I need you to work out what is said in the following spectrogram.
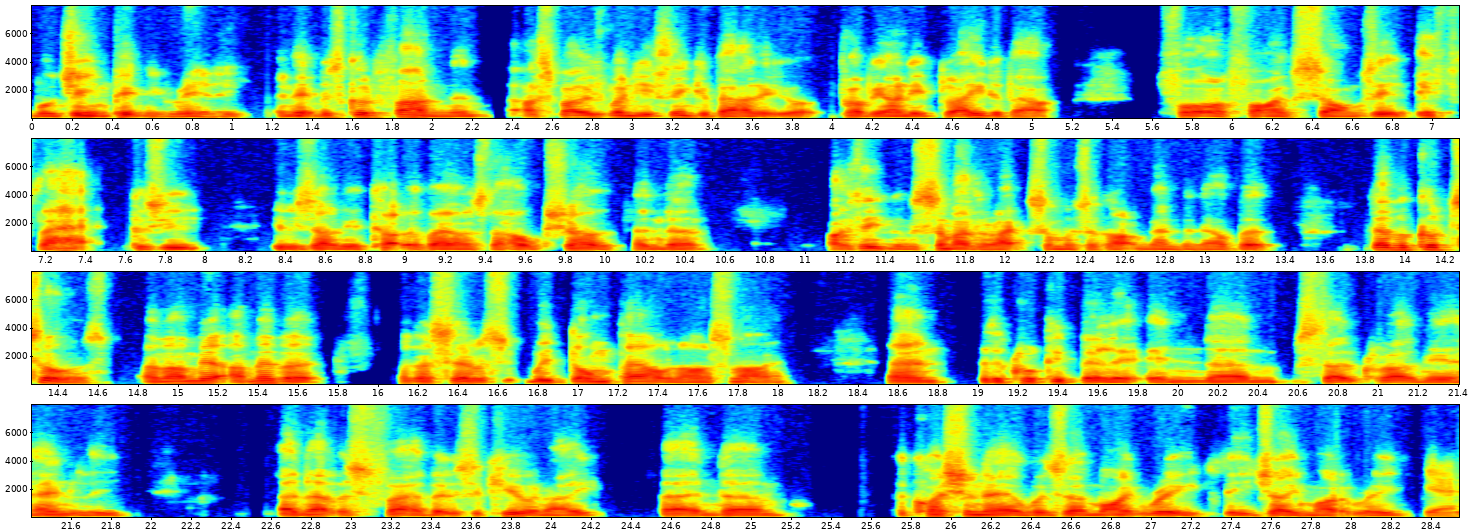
well, Gene Pitney, really. And it was good fun. And I suppose when you think about it, you probably only played about four or five songs, if, that, because you it was only a couple of hours the whole show. And uh, I think there was some other acts on which I can't remember now, but they were good tours. And I, me- I remember, like I said, I was with Don Powell last night and with the Crooked Billet in um, Stoke Road near Henley. And that was fab. It was a Q&A. And um, the questionnaire was uh, Mike Read, DJ Mike Read. Yeah.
